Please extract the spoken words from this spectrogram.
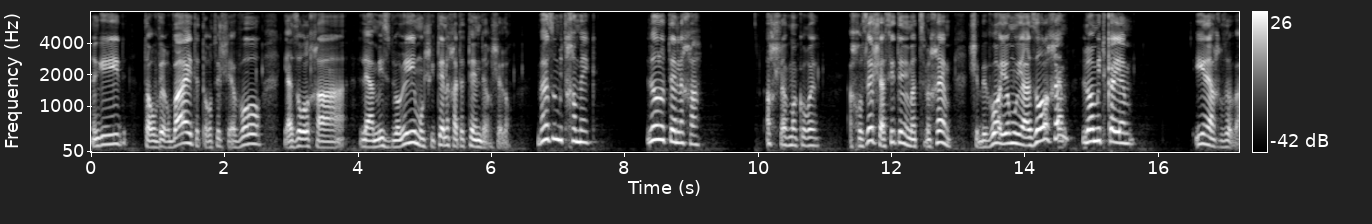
נגיד, אתה עובר בית, אתה רוצה שיבוא, יעזור לך להעמיס דברים, או שייתן לך את הטנדר שלו. ואז הוא מתחמק. לא נותן לך. עכשיו מה קורה? החוזה שעשיתם עם עצמכם, שבבוא היום הוא יעזור לכם, לא מתקיים. הנה אכזבה.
